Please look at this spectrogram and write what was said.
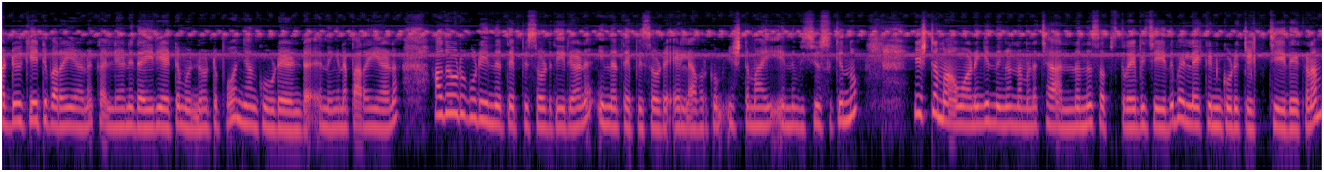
അഡ്വക്കേറ്റ് പറയുകയാണ് കല്യാണി ധൈര്യമായിട്ട് മുന്നോട്ട് പോകും ഞാൻ കൂടെയുണ്ട് എന്നിങ്ങനെ പറയുകയാണ്. അതോടുകൂടി ഇന്നത്തെ എപ്പിസോഡ് തീരാണ് ഇന്നത്തെ എപ്പിസോഡ് എല്ലാവർക്കും ഇഷ്ടമായി എന്ന് വിശ്വസിക്കുന്നു. ഇഷ്ടമാവുകയാണെങ്കിൽ നിങ്ങൾ നമ്മുടെ ചാനലൊന്ന് സബ്സ്ക്രൈബ് ചെയ്ത് ബെല്ലൈക്കൻ കൂടി ക്ലിക്ക് ചെയ്തേക്കണം.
